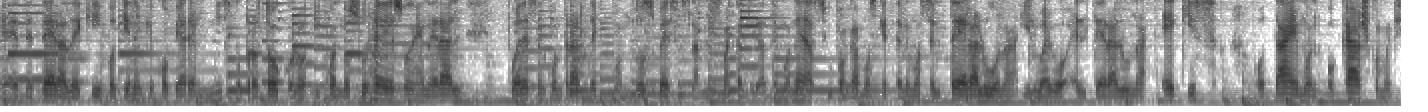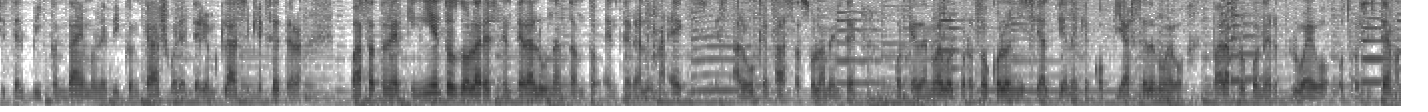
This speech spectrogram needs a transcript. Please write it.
eh, de tera de equipo, tienen que copiar el mismo protocolo. Y cuando surge eso en general, puedes encontrarte con dos veces la misma cantidad de monedas. Supongamos que tenemos el Terra Luna y luego el Terra Luna X o Diamond o Cash, como existe el Bitcoin Diamond, el Bitcoin Cash o el Ethereum Classic, etc. Vas a tener 500 dólares en Terra Luna, tanto en Terra Luna X. Es algo que pasa solamente porque de nuevo el protocolo inicial tiene que copiarse de nuevo para proponer luego otro sistema.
